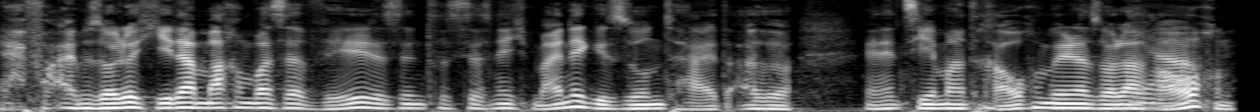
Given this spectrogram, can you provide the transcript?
Ja, vor allem soll doch jeder machen, was er will. Das interessiert nicht meine Gesundheit. Also, wenn jetzt jemand rauchen will, dann soll er Ja. rauchen.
